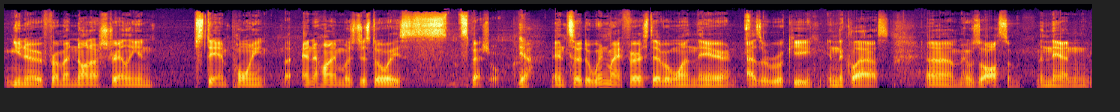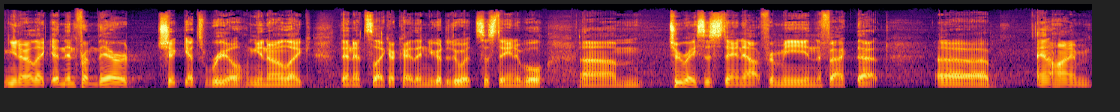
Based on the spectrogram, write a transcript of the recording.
you know, from a non-Australian standpoint, Anaheim was just always special. Yeah. And so to win my first ever one there as a rookie in the class, um, it was awesome. And then you know, like, and then from there, shit gets real. You know, like then it's like, okay, then you got to do it sustainable. Um, two races stand out for me in the fact that uh, Anaheim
